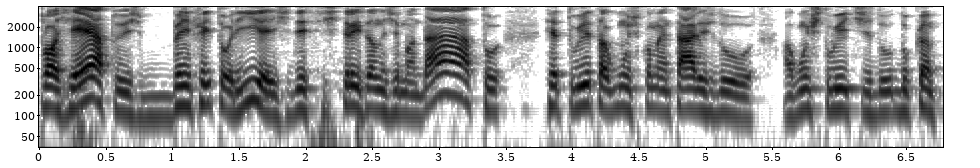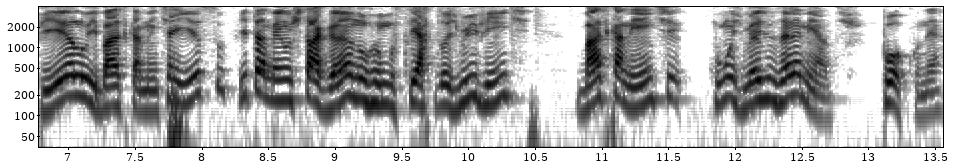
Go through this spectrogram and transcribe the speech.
projetos, benfeitorias desses três anos de mandato, retuita alguns comentários do. alguns tweets do, do Campelo, e basicamente é isso. E também o Instagram, no Rumo Certo 2020, basicamente com os mesmos elementos. Pouco, né?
